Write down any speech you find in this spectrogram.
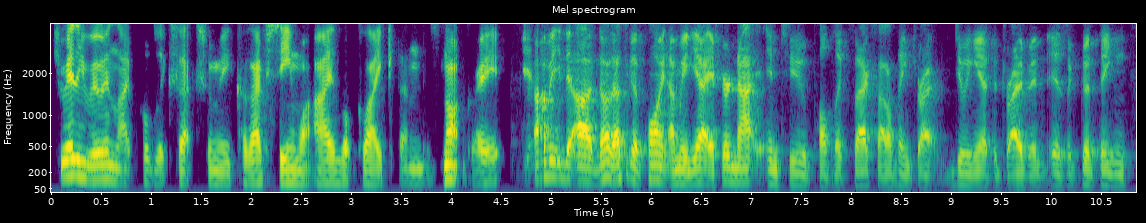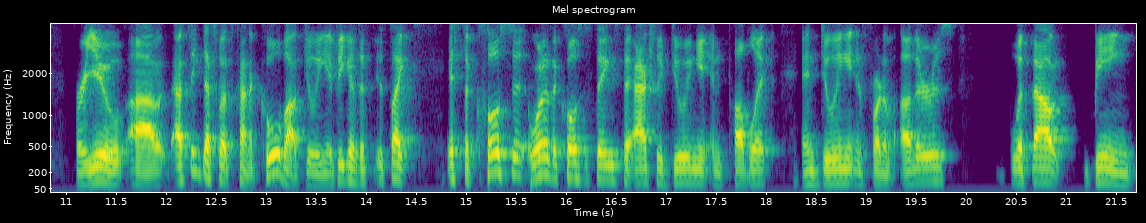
it's really ruined like public sex for me because I've seen what I look like and it's not great. I mean, uh, no, that's a good point. I mean, yeah, if you're not into public sex, I don't think dri- doing it at the drive-in is a good thing for you. Uh, I think that's what's kind of cool about doing it because if it's like it's the closest, one of the closest things to actually doing it in public and doing it in front of others without being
